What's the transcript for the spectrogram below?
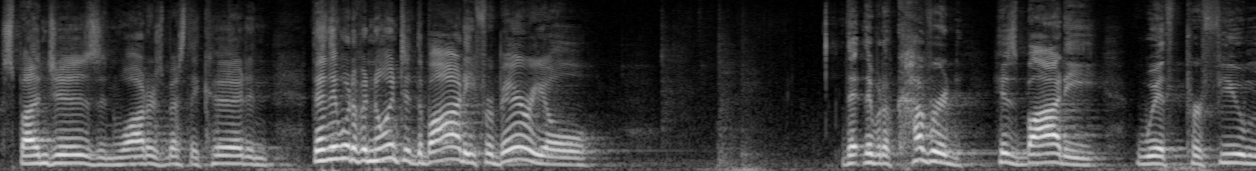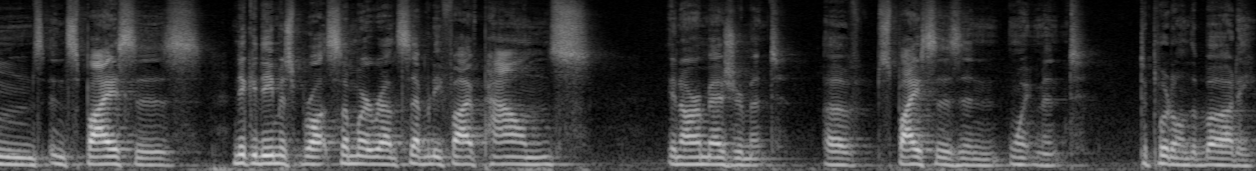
sponges and water as best they could. And then they would have anointed the body for burial. That they would have covered his body with perfumes and spices. Nicodemus brought somewhere around 75 pounds in our measurement of spices and ointment to put on the body.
